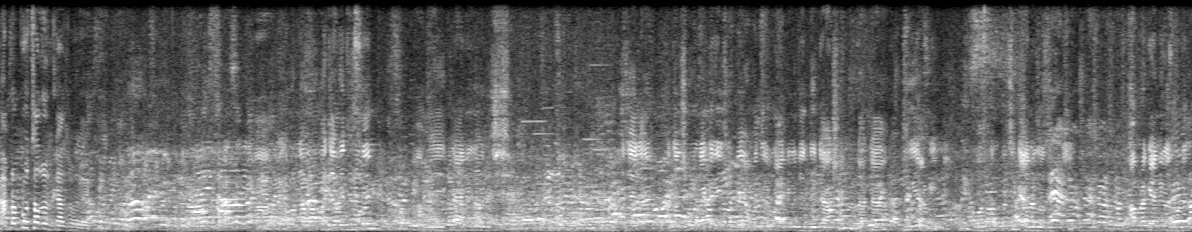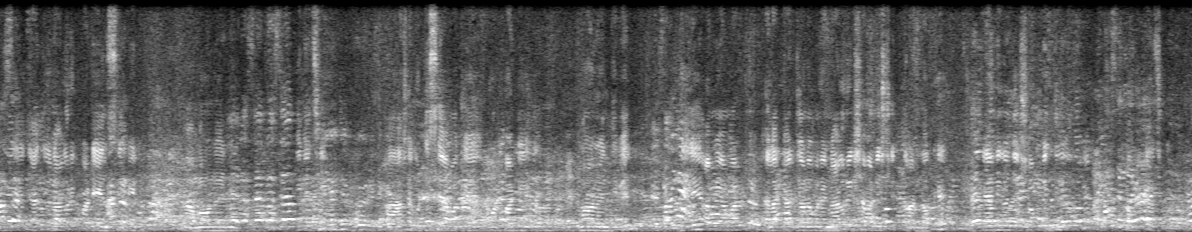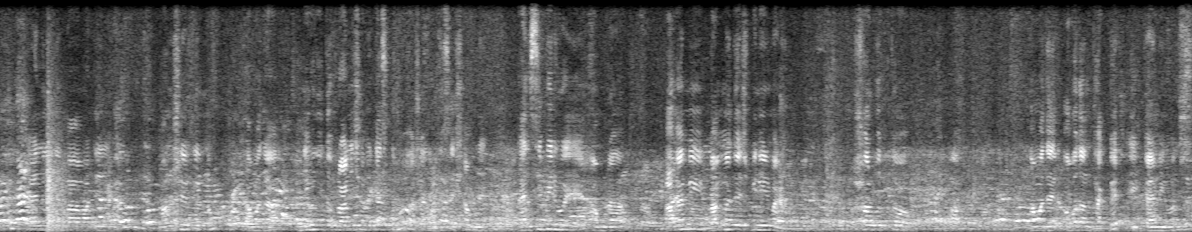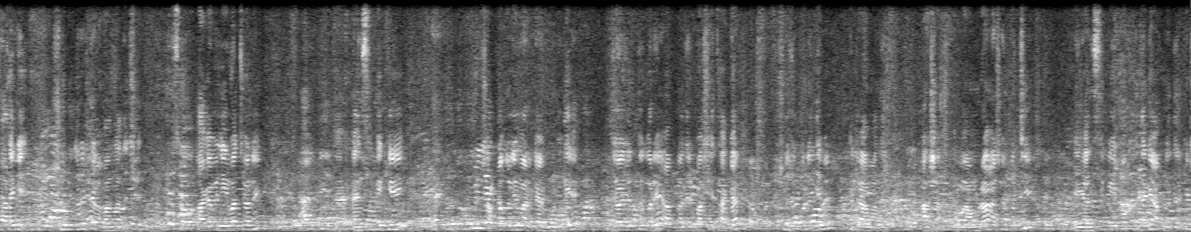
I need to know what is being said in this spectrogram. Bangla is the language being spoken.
আপনার প্রচারের কাজ হবে আমি আমাদের আমি করছি আমরা জাতীয় নাগরিক পার্টি আশা আমাকে আমার পার্টি দিলে আমি আমার এলাকার জনগণের নাগরিক সেবা নিশ্চিত করার লক্ষ্যে কালীগঞ্জের সমৃদ্ধির লক্ষ্যে আমরা কাজ করব কালীগঞ্জের মা মাটির মানুষের জন্য আমরা নিয়মিত প্রাণ হিসাবে কাজ করব। আশা করতেছি সামনে এনসিপির হয়ে আমরা আগামী বাংলাদেশ বিনির্মাণে সর্বত্র আমাদের অবদান থাকবে এই ক্রাইমগঞ্জ থেকে শুরু করে সারা বাংলাদেশে। সো আগামী নির্বাচনে এনসিপিকে সপ্তাহগুলি মার্কায় ভোট দিয়ে জয়যুক্ত করে আপনাদের পাশে থাকার সুযোগ করে দেবেন, এটা আমাদের আশা। এবং আমরা আশা করছি এই এনসিপির পক্ষ থেকে আপনাদেরকে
